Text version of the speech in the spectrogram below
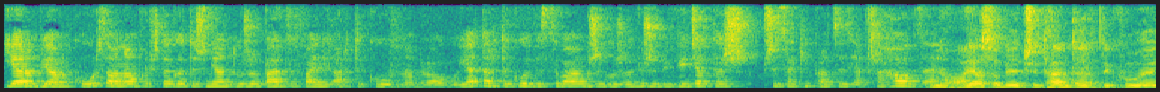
i ja robiłam kurs, a ona oprócz tego też miała dużo bardzo fajnych artykułów na blogu. Ja te artykuły wysyłałam Grzegorzowi, żeby wiedział też przez jaki proces ja przechodzę. No, a ja sobie czytałem te artykuły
